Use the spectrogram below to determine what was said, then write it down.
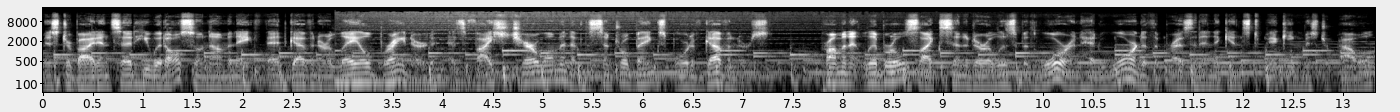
Mr. Biden said he would also nominate Fed Governor Lael Brainard as vice chairwoman of the central bank's board of governors. Prominent liberals like Senator Elizabeth Warren had warned the president against picking Mr. Powell,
